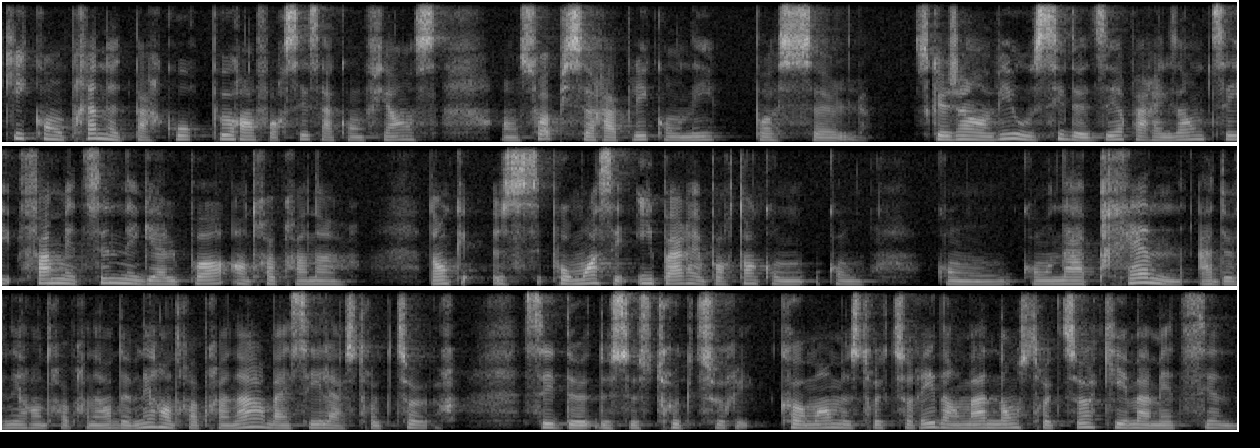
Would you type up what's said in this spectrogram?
qui comprennent notre parcours peut renforcer sa confiance en soi, puis se rappeler qu'on n'est pas seul. Ce que j'ai envie aussi de dire, par exemple, c'est femme médecine n'égale pas entrepreneur. Donc, pour moi, c'est hyper important qu'on qu'on apprenne à devenir entrepreneur. Devenir entrepreneur, ben, c'est la structure c'est de, se structurer. Comment me structurer dans ma non-structure qui est ma médecine?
